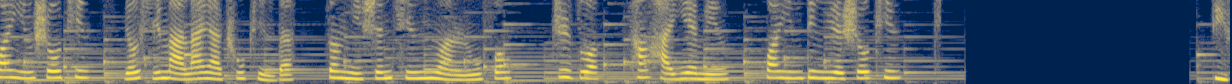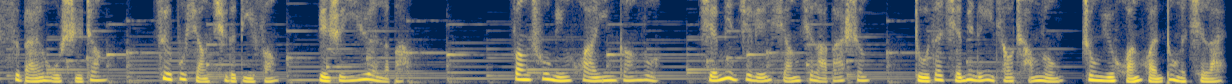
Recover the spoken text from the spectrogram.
欢迎收听由喜马拉雅出品的《赠你深情暖如风》，制作沧海夜明。欢迎订阅收听。第四百五十章，最不想去的地方便是医院了吧？方初明话音刚落，前面接连响起喇叭声，堵在前面的一条长龙终于缓缓动了起来。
